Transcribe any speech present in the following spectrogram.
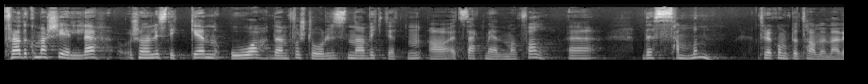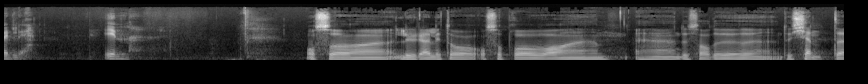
fra det kommersielle, journalistikken og den forståelsen av viktigheten av et sterkt mediemangfold, eh, det sammen tror jeg kommer til å ta med meg veldig inn. Og så lurer jeg litt også på hva eh, du sa du, du kjente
